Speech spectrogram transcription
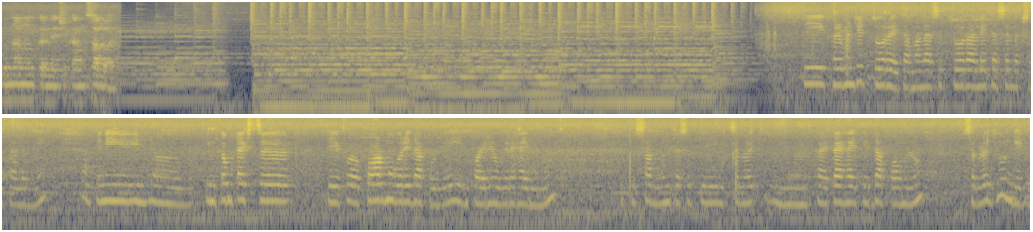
गुन्हा नोंद करण्याचे काम चालू आहे. ते खरं म्हणजे चोर आहेत. आम्हाला असं चोर आले तसं लक्षात आलं नाही. त्यांनी इन्कम टॅक्सचं ते फ फॉर्म वगैरे दाखवले इन्क्वायरी वगैरे आहे म्हणून. ते सांगून तसं ते सगळं काय काय आहे ते दाखवा म्हणून सगळं घेऊन गेले.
